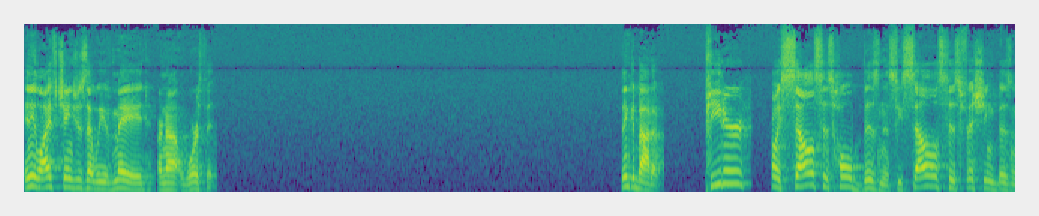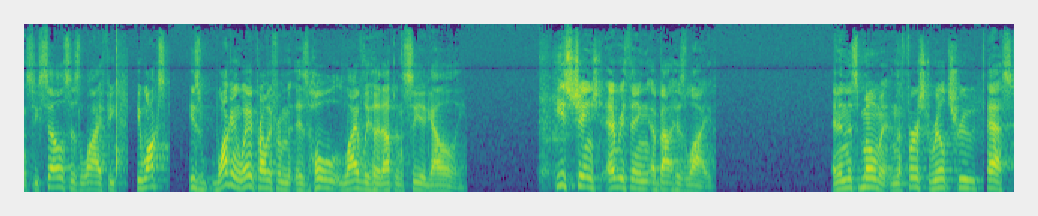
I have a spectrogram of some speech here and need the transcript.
any life changes that we have made are not worth it. Think about it. Peter probably sells his whole business. He sells his fishing business. He sells his life. He, he walks, he's walking away probably from his whole livelihood up in the Sea of Galilee. He's changed everything about his life. And in this moment, in the first real true test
